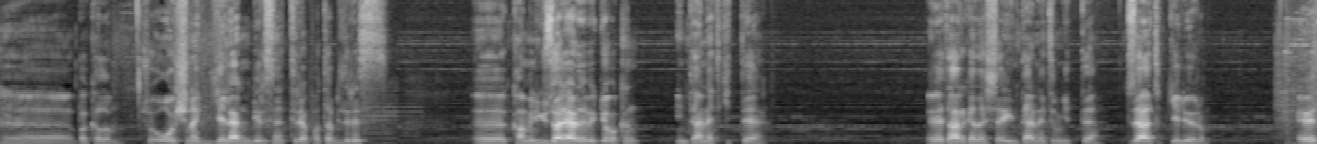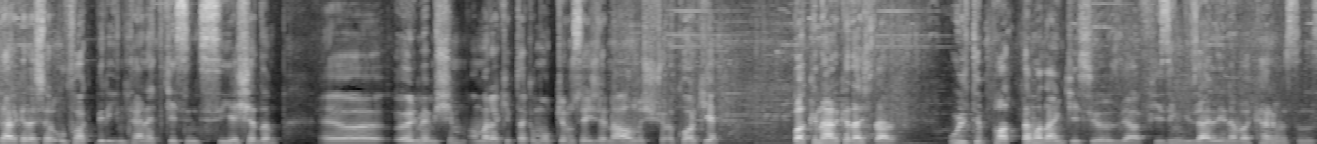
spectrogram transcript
Ee, bakalım. Şu o gelen birisine trap atabiliriz. Ee, Kamil güzel yerde bekliyor. Bakın internet gitti. Evet arkadaşlar internetim gitti. Düzeltip geliyorum. Evet arkadaşlar ufak bir internet kesintisi yaşadım. Ee, ölmemişim ama rakip takım okyanus ejderini almış. Şöyle Korki'ye bakın arkadaşlar. Ulti patlamadan kesiyoruz ya. Fizin güzelliğine bakar mısınız?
